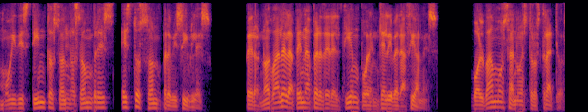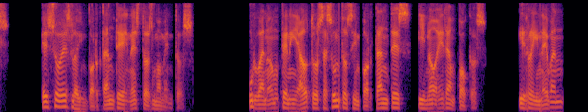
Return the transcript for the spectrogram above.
Muy distintos son los hombres, estos son previsibles. Pero no vale la pena perder el tiempo en deliberaciones. Volvamos a nuestros tratos. Eso es lo importante en estos momentos. Urbanom tenía otros asuntos importantes, y no eran pocos. Y Reinevan,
